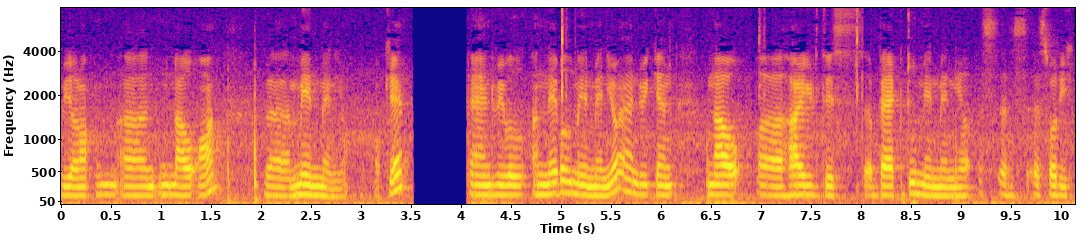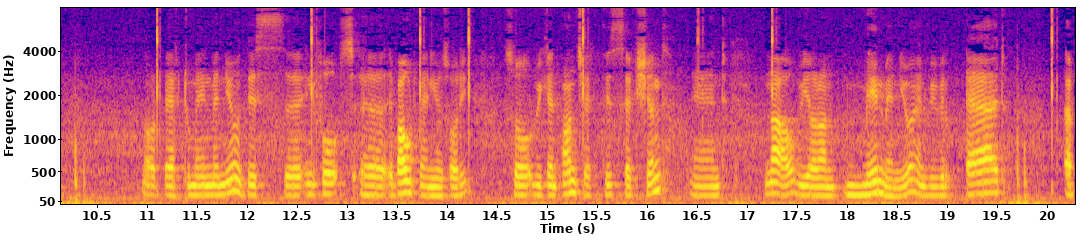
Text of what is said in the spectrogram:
we are on, uh, now on the main menu. Okay and we will enable main menu and we can now uh, hide this uh, back to main menu uh, sorry not back to main menu this uh, info about menu sorry so we can uncheck this section and now we are on main menu and we will add a,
